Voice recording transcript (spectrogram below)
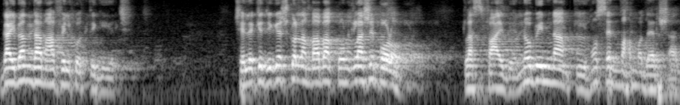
গাইবান্ধা মাহফিল করতে গিয়েছে ছেলেকে জিজ্ঞেস করলাম, বাবা, কোন ক্লাসে পড়ো? ক্লাস ফাইভে নবীর নাম কি? হোসেন মোহাম্মদ এরশাদ।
